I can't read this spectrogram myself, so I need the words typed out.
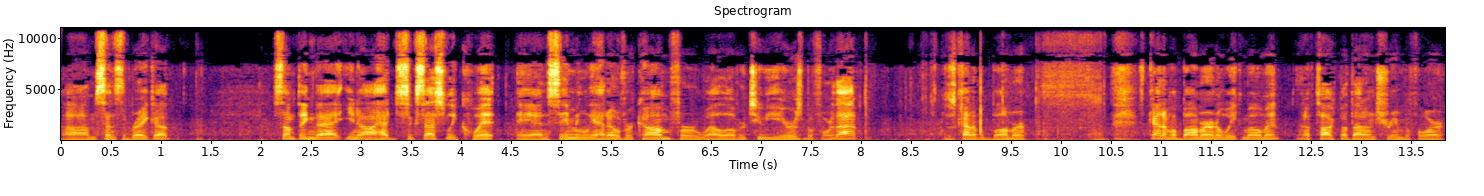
um, since the breakup. Something that, you know, I had successfully quit and seemingly had overcome for well over two years before that. It was kind of a bummer. It's kind of a bummer and a weak moment, and I've talked about that on stream before.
